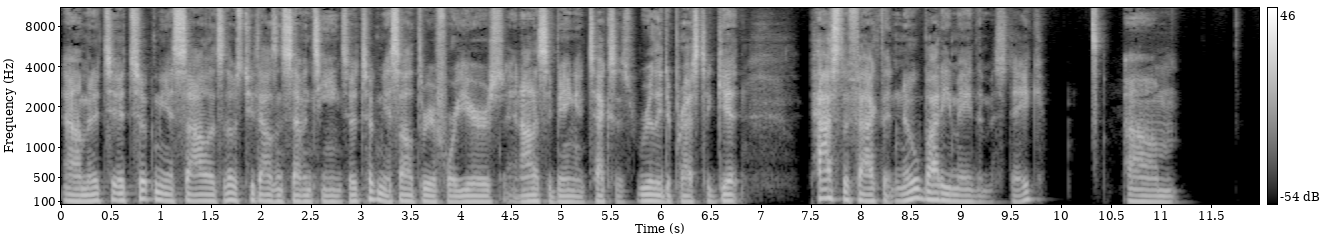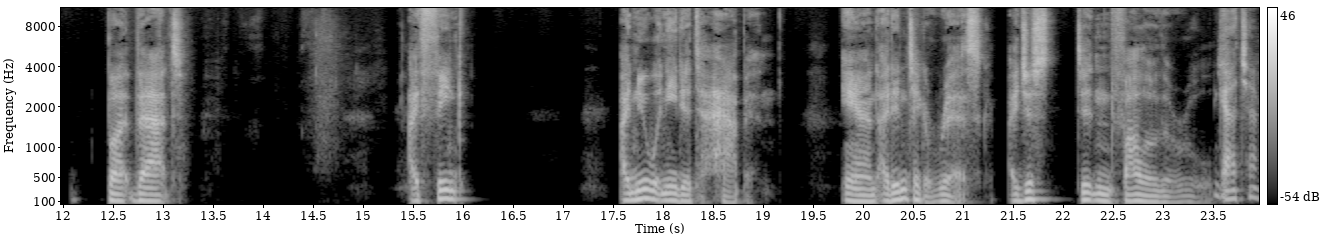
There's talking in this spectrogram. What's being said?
Um, and it, it took me a solid so that was 2017 so it took me a solid three or four years and honestly being in texas really depressed to get past the fact that nobody made the mistake um, but that i think I knew what needed to happen and I didn't take a risk. I just didn't follow the rules. Gotcha.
